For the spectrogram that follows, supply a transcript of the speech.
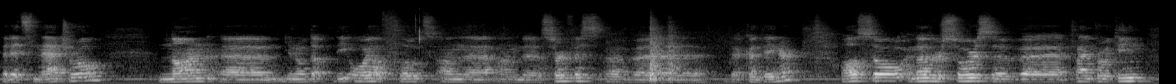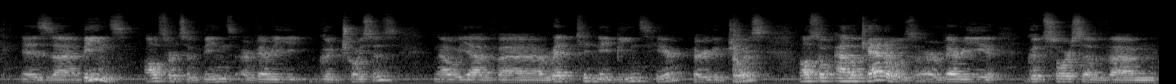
that it's natural, non, you know, the, the oil floats on the, on the surface of the container. Also, another source of plant protein is beans. All sorts of beans are very good choices. Now we have uh, red kidney beans here, very good choice. Also avocados are very good source of um,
